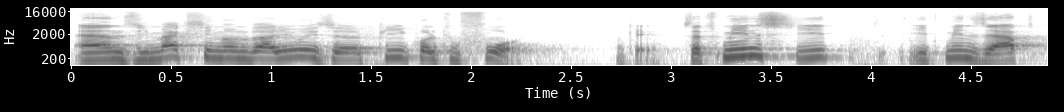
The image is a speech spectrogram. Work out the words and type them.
and the maximum value is uh, p equal to 4. Okay, that means it, it means that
